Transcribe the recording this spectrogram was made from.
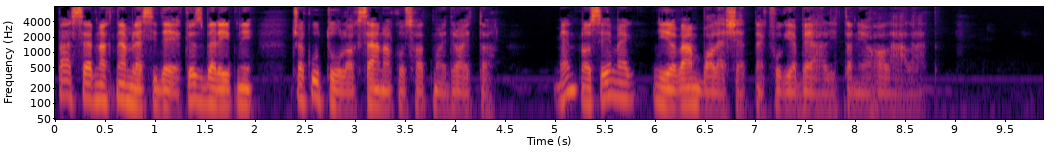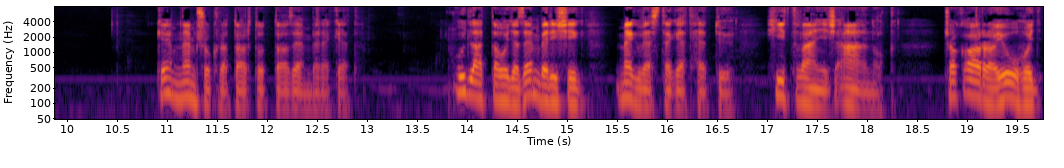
Pásszernak nem lesz ideje közbelépni, csak utólag szánakozhat majd rajta. Mentnoszé meg nyilván balesetnek fogja beállítani a halálát. Kem nem sokra tartotta az embereket. Úgy látta, hogy az emberiség megvesztegethető, hitvány és álnok, csak arra jó, hogy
